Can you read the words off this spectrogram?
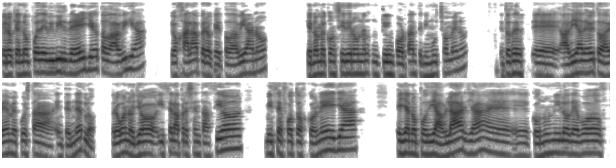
pero que no puede vivir de ello todavía, que ojalá, pero que todavía no, que no me considero un, tío importante, ni mucho menos. Entonces, eh, a día de hoy todavía me cuesta entenderlo. Pero bueno, yo hice la presentación, me hice fotos con ella, ella no podía hablar ya, eh, eh, con un hilo de voz,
